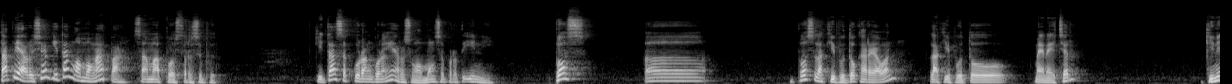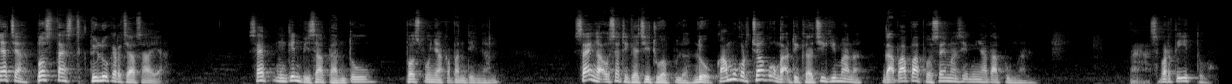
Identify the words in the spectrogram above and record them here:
Tapi harusnya kita ngomong apa sama bos tersebut? Kita sekurang-kurangnya harus ngomong seperti ini. Bos, uh, bos lagi butuh karyawan, lagi butuh manajer. Gini aja, bos tes dulu kerja saya. Saya mungkin bisa bantu bos punya kepentingan. Saya nggak usah digaji dua bulan. Loh, kamu kerja kok nggak digaji gimana? Nggak apa-apa, bos saya masih punya tabungan. Nah, seperti itu.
